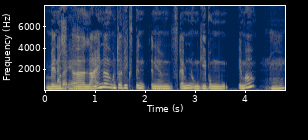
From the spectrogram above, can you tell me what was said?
Wenn ich Oder eher- alleine unterwegs bin, in fremden Umgebungen immer. Mhm.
